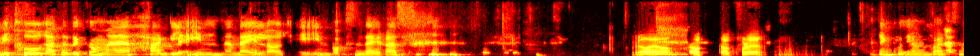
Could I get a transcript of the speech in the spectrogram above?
Vi tror at det kommer hagle inn med mailer i innboksen deres. Ja, ja. Takk, takk for det. Dziękujemy bardzo.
